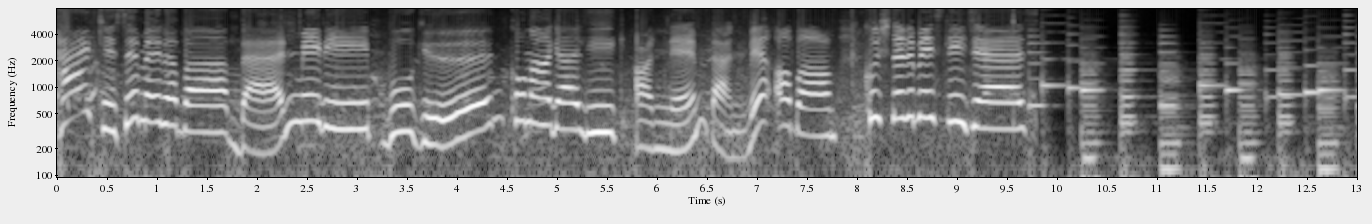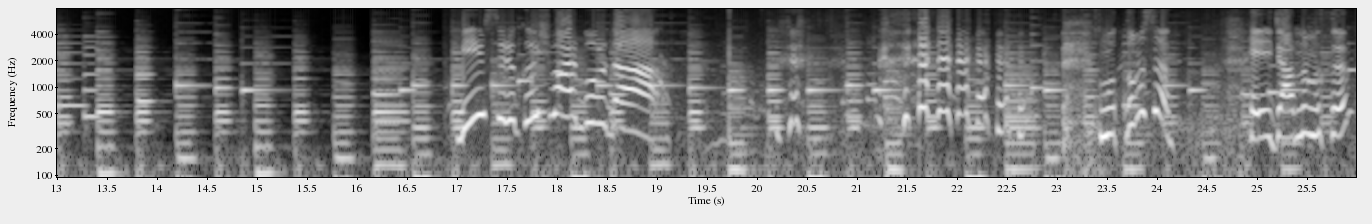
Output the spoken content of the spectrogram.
Herkese merhaba. Ben Meri. Bugün konağa geldik. Annem, ben ve abam. Kuşları besleyeceğiz. Bir sürü kuş var burada. Mutlu musun? Heyecanlı mısın?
